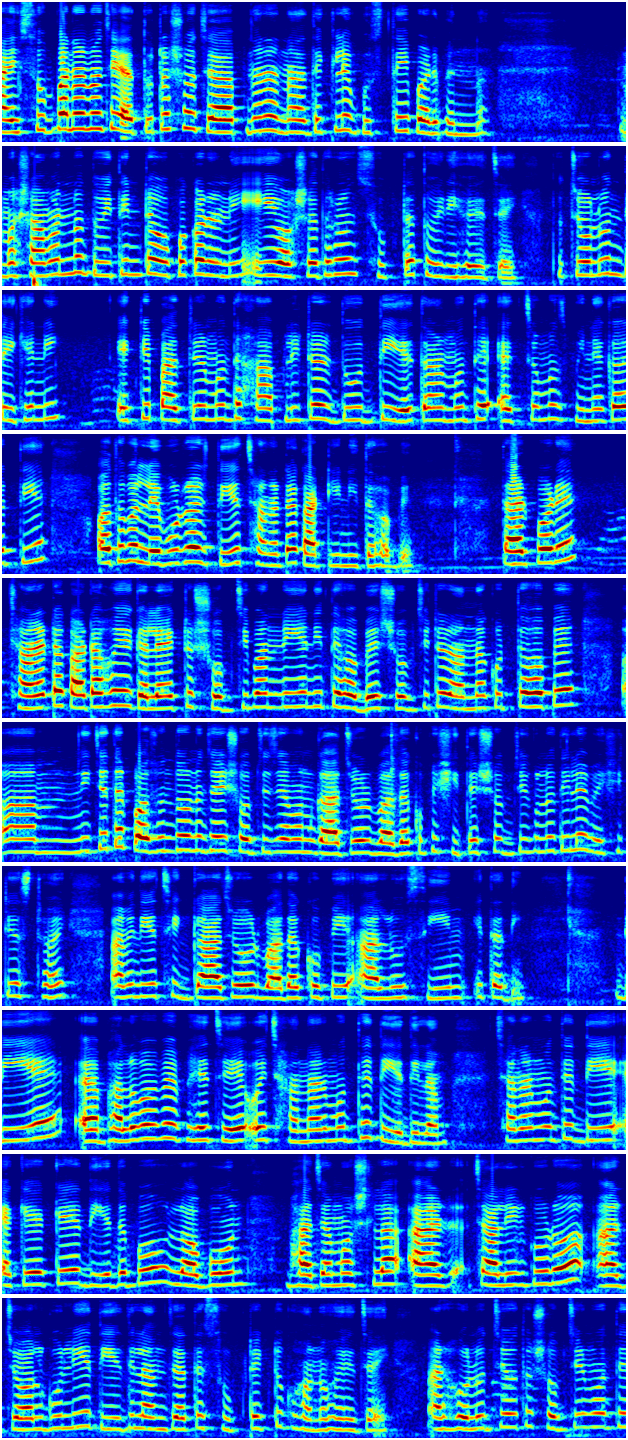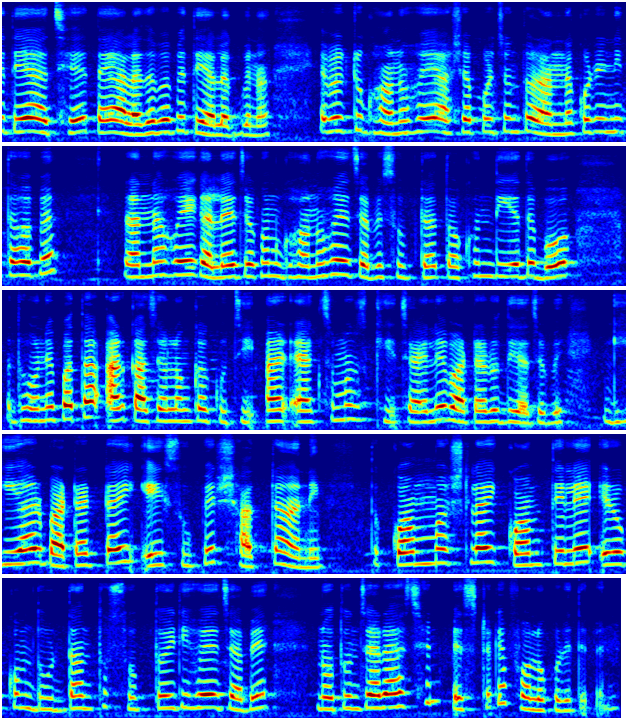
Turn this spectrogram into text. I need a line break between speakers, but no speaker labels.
Thai soup বানানো যে এতটা সোজা আপনারা না দেখলে বুঝতেই পারবেন না। সামান্য দুই তিনটা উপকরণে এই অসাধারণ স্যুপটা তৈরি হয়ে যায়। তো চলুন দেখে নিই। একটি পাত্রের মধ্যে হাফ লিটার দুধ দিয়ে তার মধ্যে এক চামচ ভিনেগার দিয়ে অথবা লেবুর রস দিয়ে ছানাটা কাটিয়ে নিতে হবে। তারপরে ছানাটা কাটা হয়ে গেলে একটা সবজি বানিয়ে নিতে হবে। সবজিটা রান্না করতে হবে। নিজেদের পছন্দ অনুযায়ী সবজি যেমন গাজর, বাঁধাকপি, শীতের সবজিগুলো দিলে বেশি টেস্ট হয়। আমি দিয়েছি গাজর, বাঁধাকপি, আলু, সিম ইত্যাদি। দিয়ে ভালোভাবে ভেজে ওই ছানার মধ্যে দিয়ে দিলাম। ছানার মধ্যে দিয়ে একে একে দিয়ে দেব লবণ, ভাজা মশলা আর চালের গুঁড়ো আর জল গুলিয়ে দিয়ে দিলাম যাতে স্যুপটা একটু ঘন হয়ে যায়। আর হলুদ যেহেতু সবজির মধ্যে দেয়া আছে, তাই আলাদাভাবে দেয়া লাগবে না। এবার একটু ঘন হয়ে আসা পর্যন্ত রান্না করে নিতে হবে। রান্না হয়ে গেলে যখন ঘন হয়ে যাবে স্যুপটা, তখন দিয়ে দেব ধনে পাতা আর কাঁচা লঙ্কা কুচি আর এক চামচ ঘি। চাইলে বাটারও দেওয়া যাবে। ঘি আর বাটারটাই এই স্যুপের স্বাদটা আনে। তো কম মশলায়, কম তেলে এরকম দুর্দান্ত স্যুপ তৈরি হয়ে যাবে। নতুন যারা আছেন, পেস্টটাকে ফলো করে দেবেন।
